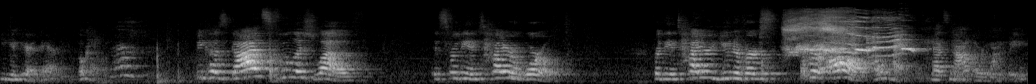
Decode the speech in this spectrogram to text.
You can hear it there. Okay. Because God's foolish love is for the entire world, for the entire universe, for all. Okay, that's not where we want to be.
